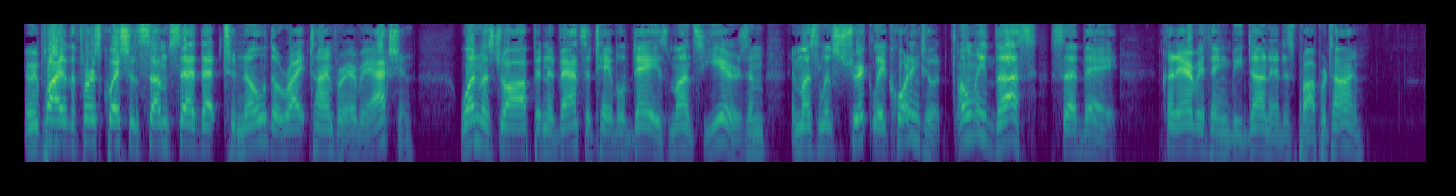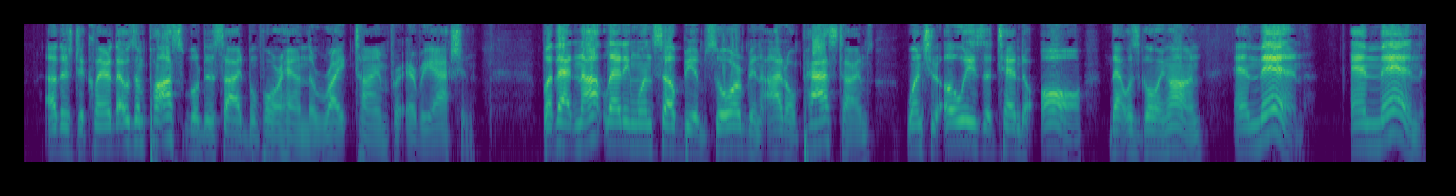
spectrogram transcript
In reply to the first question, some said that to know the right time for every action, one must draw up in advance a table of days, months, years, and, and must live strictly according to it. Only thus, said they, could everything be done at its proper time. Others declared that it was impossible to decide beforehand the right time for every action, but that not letting oneself be absorbed in idle pastimes, one should always attend to all that was going on, and then, and then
